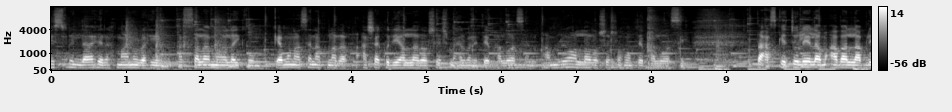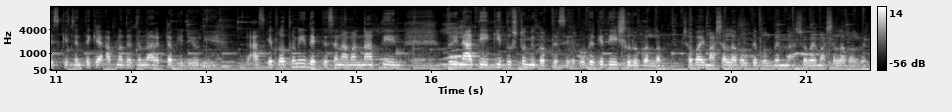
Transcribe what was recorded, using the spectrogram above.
বিসমিল্লাহ রহমানুর রাহিম আসসালামু আলাইকুম। কেমন আছেন আপনারা? আশা করি আল্লাহর অশেষ মেহরবানিতে ভালো আছেন। আমরাও আল্লাহর অশেষ রহমতে ভালো আছি। তো আজকে চলে এলাম আবার লাভলিস কিচেন থেকে আপনাদের জন্য আরেকটা ভিডিও নিয়ে। আজকে প্রথমেই দেখতেছেন আমার নাতি, দুই নাতি কি দুষ্টুমি করতেছে। ওদেরকে দিয়েই শুরু করলাম। সবাই মাসাল্লাহ বলতে বলবেন না, সবাই মাসাল্লাহ বলবেন।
